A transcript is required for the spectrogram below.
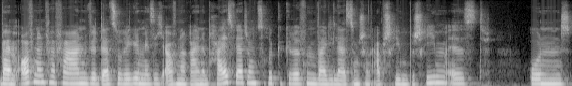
Beim offenen Verfahren wird dazu regelmäßig auf eine reine Preiswertung zurückgegriffen, weil die Leistung schon abschrieben beschrieben ist. Und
